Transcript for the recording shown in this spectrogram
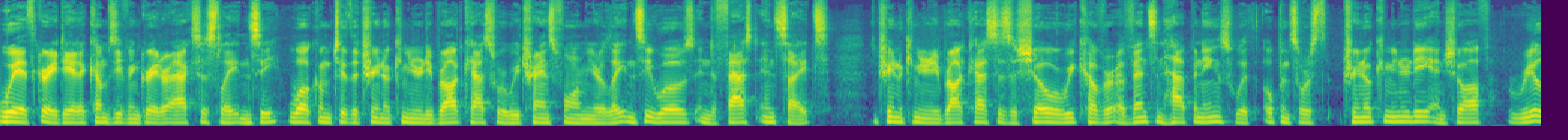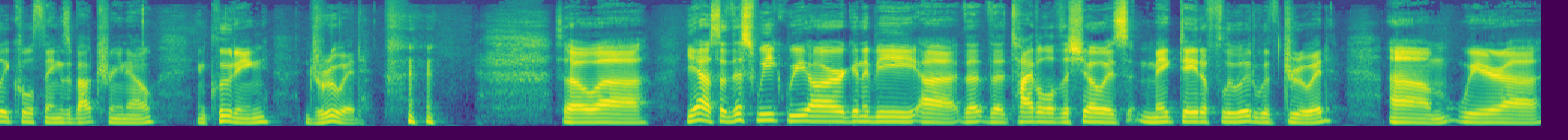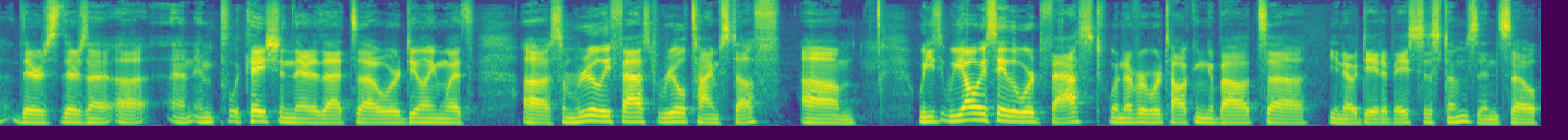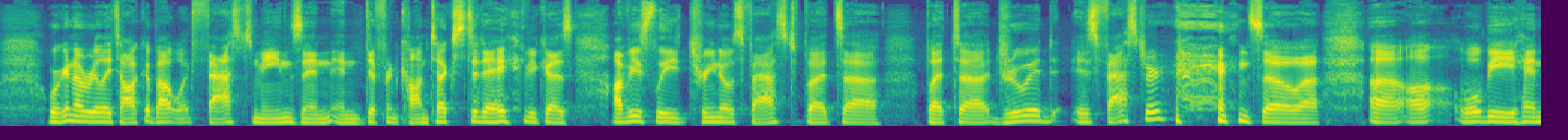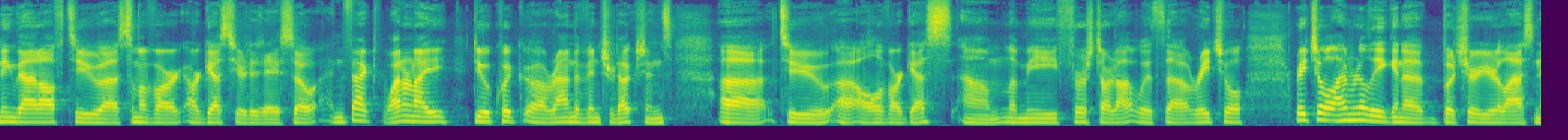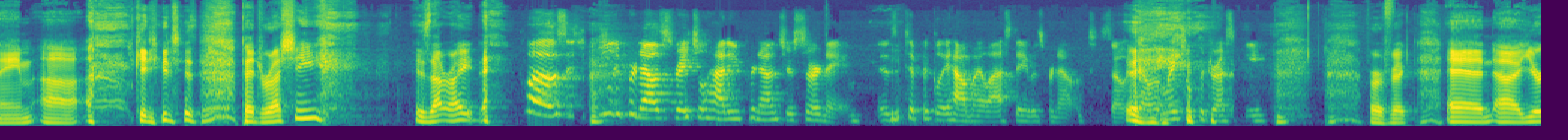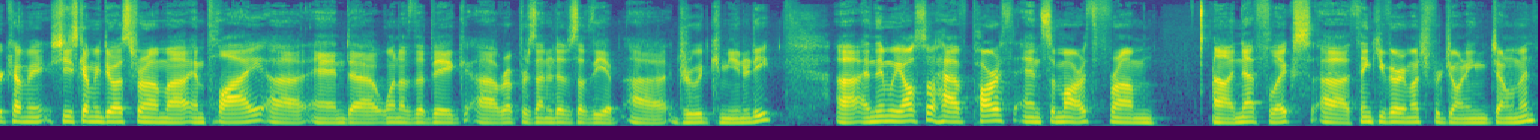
With great data comes even greater access latency. Welcome to the Trino Community Broadcast, where we transform your latency woes into fast insights. The Trino Community Broadcast is a show where we cover events and happenings with open source Trino community and show off really cool things about Trino, including Druid. so, uh, yeah, so this week we are going to be uh, the the title of the show is "Make Data Fluid with Druid." Um, we're uh, there's there's a, a, an implication there that uh, we're dealing with uh, some really fast real time stuff. Um, we we always say the word fast whenever we're talking about uh, you know database systems, and so we're gonna really talk about what fast means in in different contexts today because obviously Trino's fast, but uh, but uh, Druid is faster, and so uh, uh, we'll be handing that off to uh, some of our, our guests here today. So, in fact, why don't I do a quick round of introductions to all of our guests? Um, let me first start out with Rachel. Rachel, I'm really gonna butcher your last name. Could you just Pedrushi? Is that right? Usually pronounced Rachel. How do you pronounce your surname? Is typically how my last name is pronounced. So no, I'm Rachel Pedreschi. Perfect. And uh, you're coming. She's coming to us from uh, Imply, uh, and uh, one of the big uh, representatives of the uh, Druid community. and then we also have Parth and Samarth from Netflix. thank you very much for joining, gentlemen.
